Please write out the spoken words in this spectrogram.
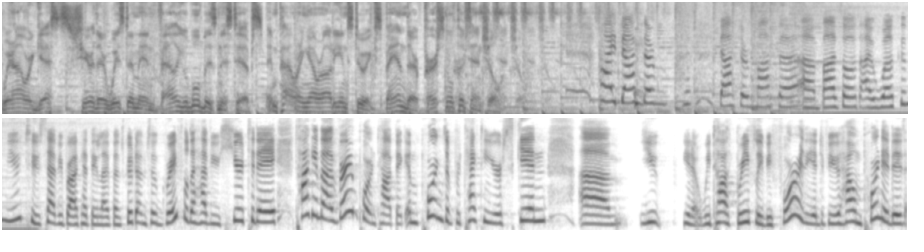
where our guests share their wisdom and valuable business tips, empowering our audience to expand their personal potential. Hi, Dr. Dr. Masa uh, Pazos. I welcome you to Savvy Broadcasting Life Unscripted. I'm so grateful to have you here today, talking about a very important topic: importance of protecting your skin. Um, you you know, we talked briefly before the interview how important it is.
